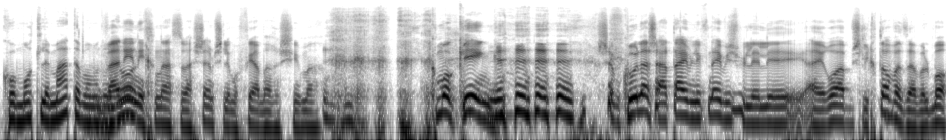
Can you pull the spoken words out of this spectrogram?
קומות למטה במדרגות. ואני נכנס והשם שלי מופיע ברשימה. כמו king. עכשיו, כולה שעתיים לפני בשביל האירוע, בשביל לכתוב על זה, אבל בוא,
